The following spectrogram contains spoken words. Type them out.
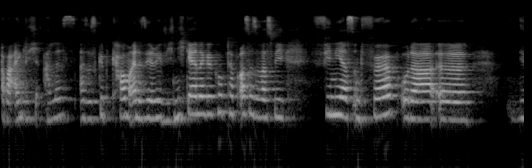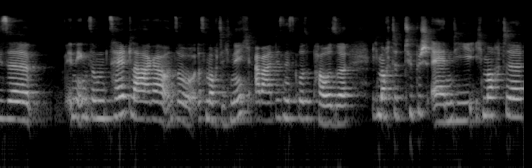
aber eigentlich alles. Also es gibt kaum eine Serie, die ich nicht gerne geguckt habe, außer sowas wie Phineas und Ferb oder äh, diese in irgendeinem Zeltlager und so, das mochte ich nicht. Aber Disneys große Pause. Ich mochte typisch Andy. Ich mochte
